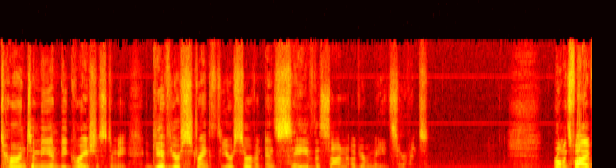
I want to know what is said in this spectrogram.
Turn to me and be gracious to me. Give your strength to your servant, and save the son of your maidservant. Romans 5,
